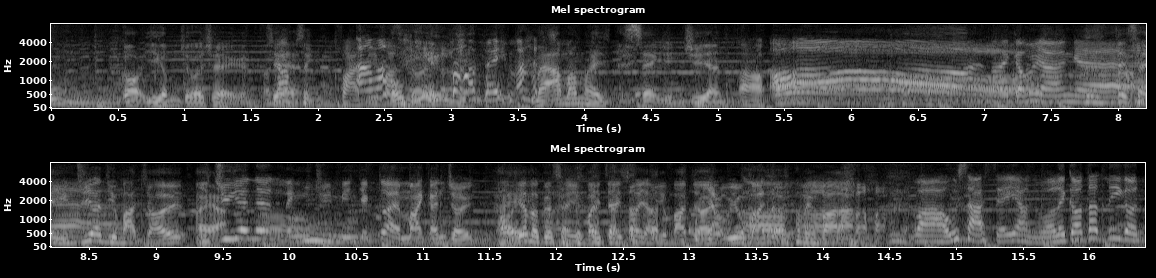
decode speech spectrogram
唔覺意咁做咗出嚟嘅，即係食完飯啱啱食好唔經意，完飯唔係啱啱係食完朱茵。啊。哦，原來咁樣嘅，即係食完朱茵要抹嘴，而朱茵咧擰住面亦都係抹緊嘴，系因為佢食完米仔，所以又要抹嘴，又要抹嘴。哦明白啦。哇，好殺死人喎！你覺得呢個呢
